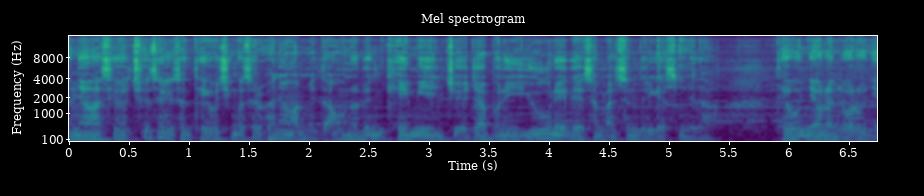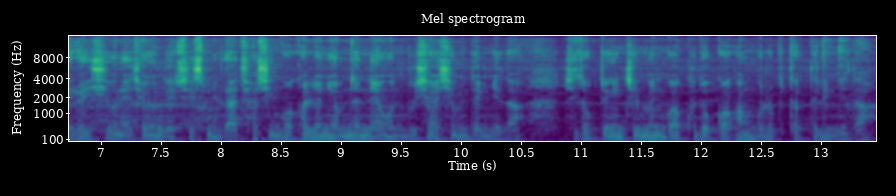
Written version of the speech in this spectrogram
안녕하세요. 최성의 선택에 오신 것을 환영합니다. 오늘은 개미일주 여자분의 유운에 대해서 말씀드리겠습니다. 대운, 여운, 월운, 일은 시운에 적용될 수 있습니다. 자신과 관련이 없는 내용은 무시하시면 됩니다. 지속적인 질문과 구독과 광고를 부탁드립니다.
